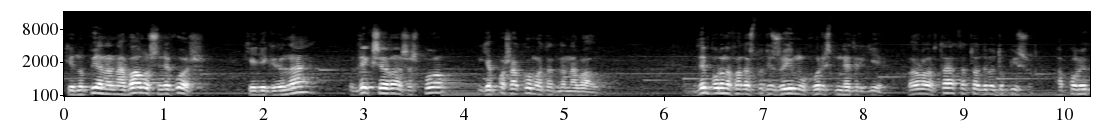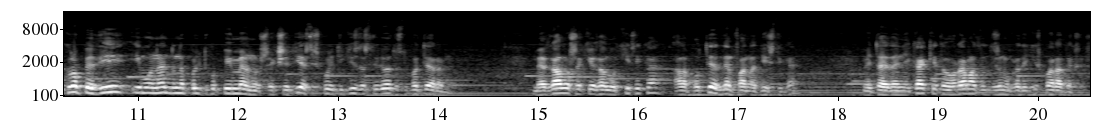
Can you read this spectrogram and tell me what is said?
την οποία αναβάλω συνεχώς. Και ειλικρινά δεν ξέρω να σας πω για πόσα ακόμα θα την αναβάλω. Δεν μπορώ να φανταστώ τη ζωή μου χωρίς την ιατρική. Παρ' όλα αυτά θα το αντιμετωπίσω. Από μικρό παιδί ήμουν έντονα πολιτικοποιημένος εξαιτίας της πολιτικής δραστηριότητας του πατέρα μου. Μεγάλωσα και γαλοχήθηκα, αλλά ποτέ δεν φανατίστηκα με τα ιδανικά και τα οράματα της Δημοκρατικής Παράταξης.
